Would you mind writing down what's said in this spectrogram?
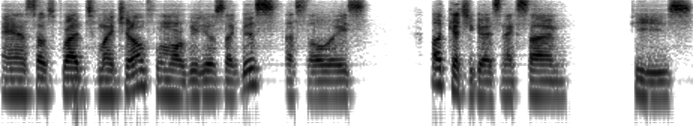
and subscribe to my channel for more videos like this. As always i'll catch you guys next time. Peace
